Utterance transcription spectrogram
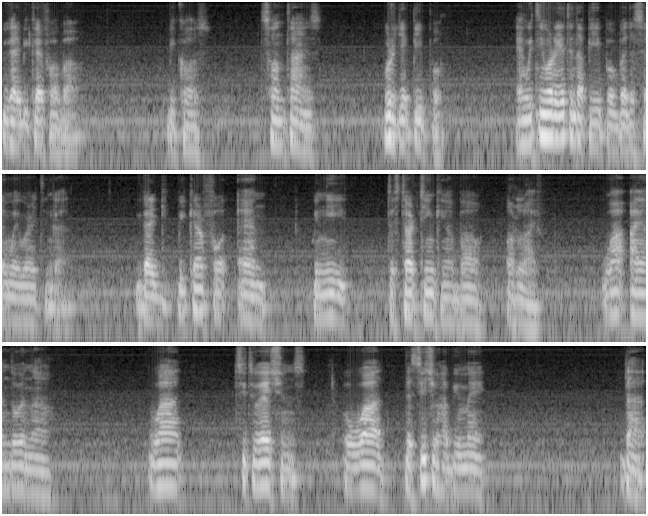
We gotta be careful about because sometimes we reject people and we think we're rejecting the people but the same way we're rejecting God. We gotta be careful and we need to start thinking about our life. What I am doing now. What situations or what decisions have been made that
